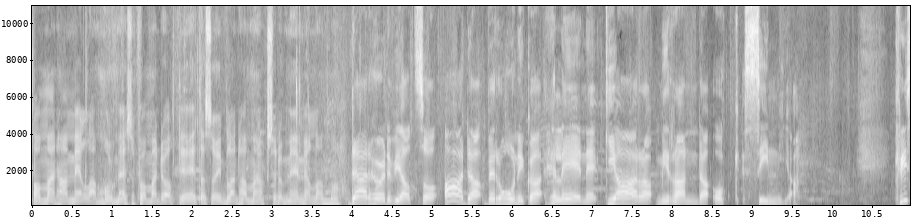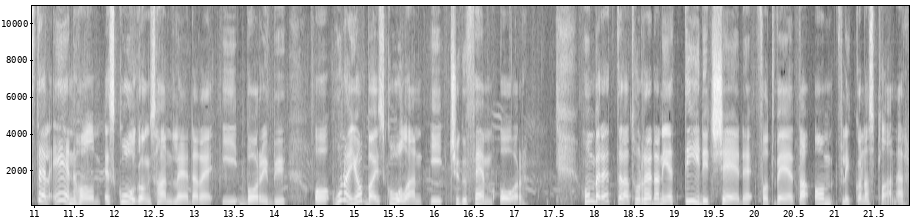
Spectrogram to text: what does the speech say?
om man har mellanmål med så får man då alltid äta så ibland har man också då med mellanmål. Där hörde vi alltså Ada, Veronica, Helene, Kiara, Miranda och Sinja. Kristel Enholm är skolgångshandledare i Borgby och hon har jobbat i skolan i 25 år. Hon berättar att hon redan i ett tidigt skede fått veta om flickornas planer.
